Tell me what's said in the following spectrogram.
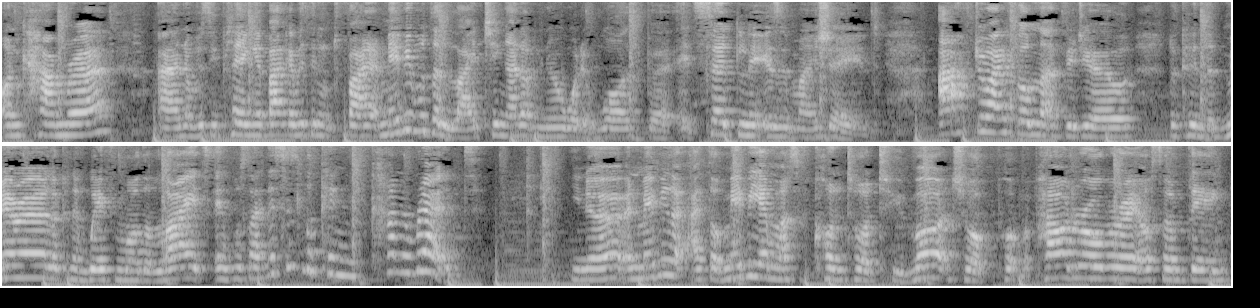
on camera and obviously playing it back everything looked fine. Maybe with the lighting I don't know what it was but it certainly isn't my shade. After I filmed that video looking in the mirror looking away from all the lights it was like this is looking kind of red you know? And maybe like I thought maybe I must have contoured too much or put my powder over it or something.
